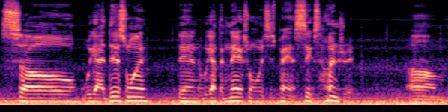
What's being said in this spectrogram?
So we got this one, then we got the next one, which is paying 600. Um,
